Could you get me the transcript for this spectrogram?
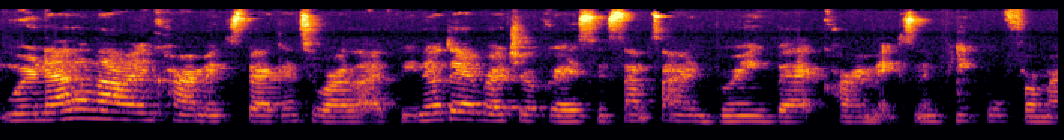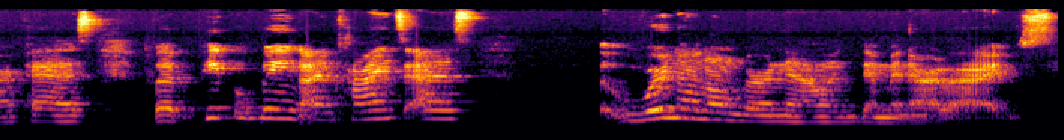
we're not allowing karmics back into our life. We know that retrogrades can sometimes bring back karmics and people from our past, but people being unkind to us, we're no longer allowing them in our lives.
